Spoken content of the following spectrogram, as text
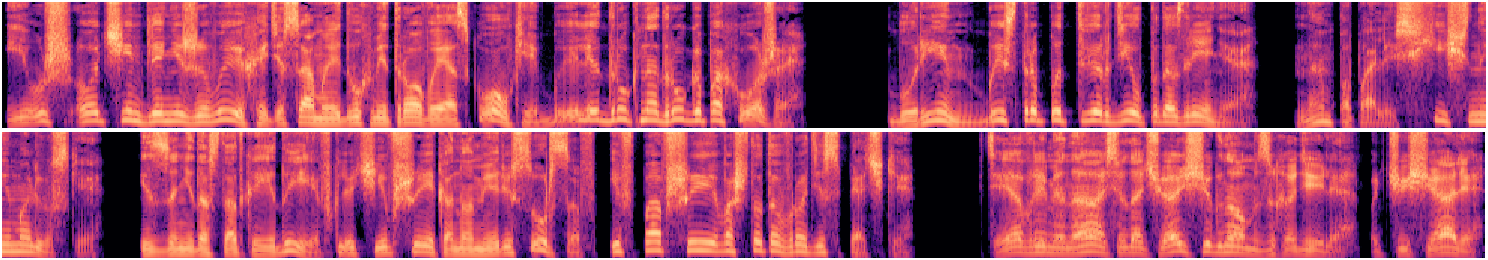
И уж очень для неживых эти самые двухметровые осколки были друг на друга похожи. Бурин быстро подтвердил подозрения. Нам попались хищные моллюски, из-за недостатка еды, включившие экономию ресурсов и впавшие во что-то вроде спячки. «В те времена сюда чаще гном заходили, подчищали.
